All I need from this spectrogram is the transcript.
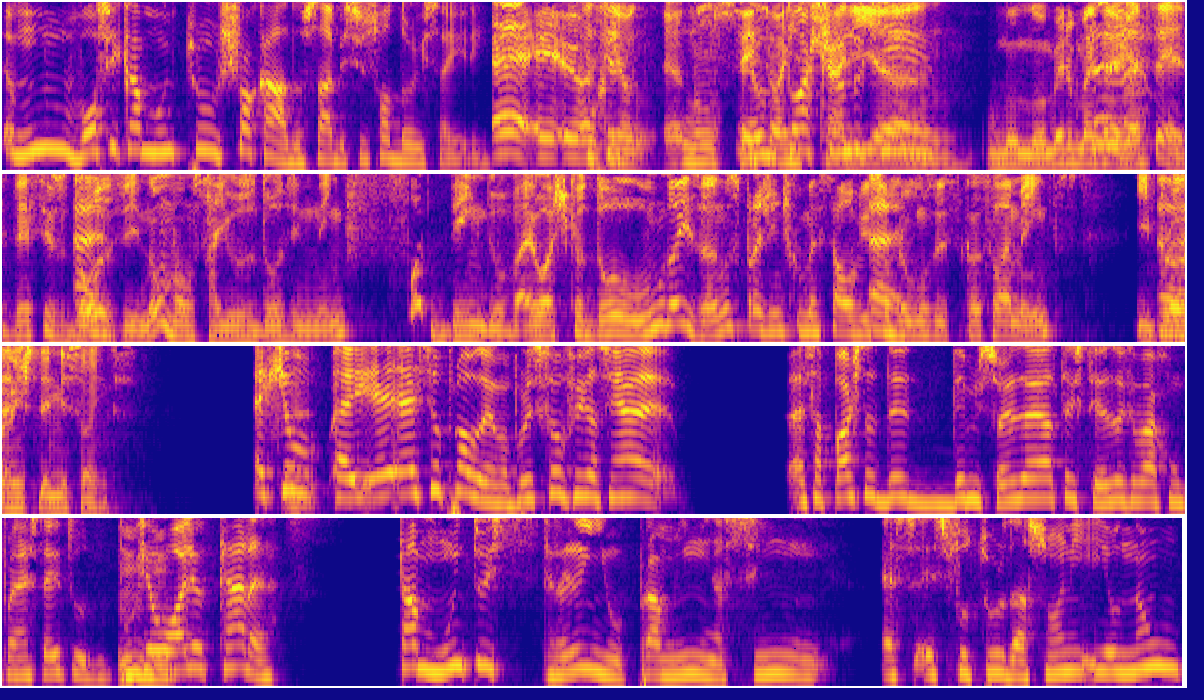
eu não vou ficar muito chocado, sabe? Se só dois saírem. É, eu, assim, eu, eu, não sei eu se eu arriscaria que... no número, mas é, é dizer, desses 12, é. não vão sair os 12 nem fodendo. Eu acho que eu dou um, dois anos pra gente começar a ouvir é. sobre alguns desses cancelamentos e provavelmente é. demissões. É que eu. É. é, esse é o problema, por isso que eu fico assim. essa parte das de demissões é a tristeza que vai acompanhar isso aí tudo. Porque uhum. eu olho, cara, tá muito estranho para mim, assim, esse, esse futuro da Sony e eu não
